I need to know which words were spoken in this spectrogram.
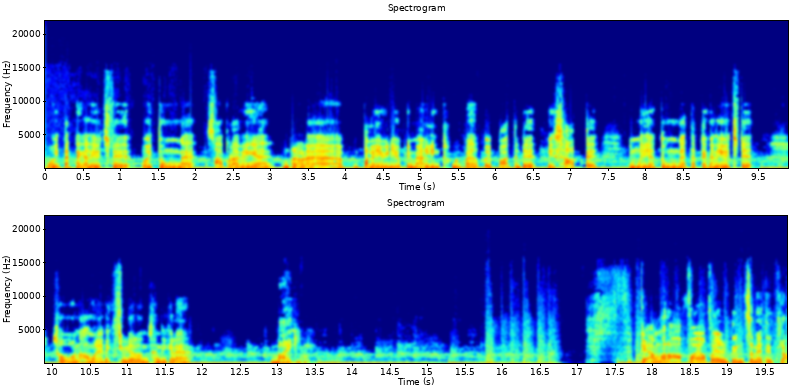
போய் தட்டை கழுவி வச்சுட்டு போய் தூங்குங்க. சாப்பிடாதீங்க. உங்களோட பழைய வீடியோ எப்படி மேலே லிங்க் கொடுப்பேன். போய் பார்த்துட்டு போய் சாப்பிட்டு நிம்மதியாக தூங்குங்க. தட்டை கழுவி வச்சுட்டு. ஸோ நான் உங்களை நெக்ஸ்ட் வீடியோவில் வந்து சந்திக்கிறேன். பாய் கேமரா ஆஃப் ஆகி ஆஃப் ஆகி டென்ஷன் ஏற்றிடுறா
